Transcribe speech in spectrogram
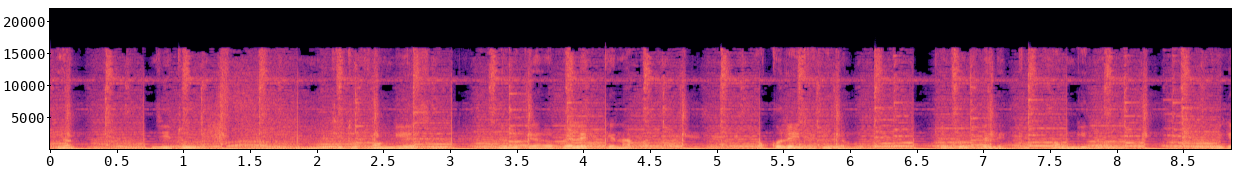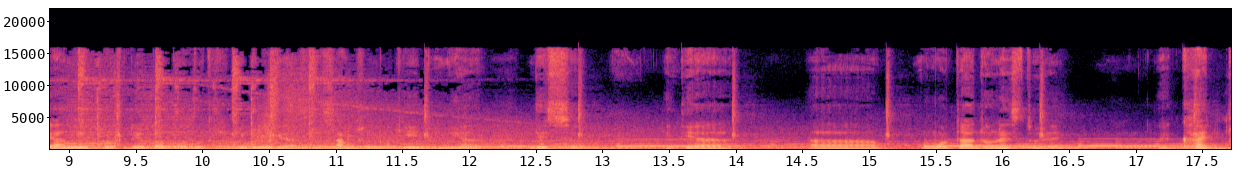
সিহঁত যিটো যিটো সংগী আছিল তেওঁলোকে আৰু বেলেগকৈ নাপাতে। অকলেই থাকি যাব কিন্তু বেলেগকৈ সংগী নলয় গতিকে আমি প্ৰকৃতিৰ পৰা বহুত শিকিবলগীয়া আছে। চাওকচোন কি ধুনীয়া দৃশ্য। এতিয়া মতা ধনেশটোৱে খাদ্য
